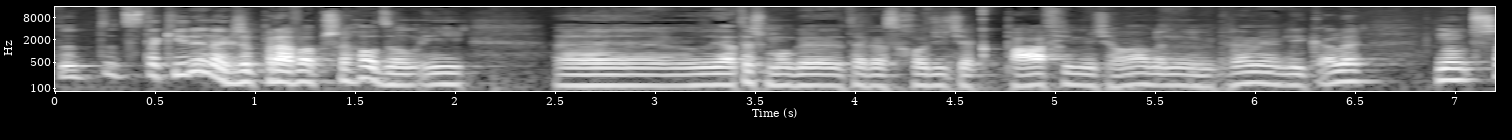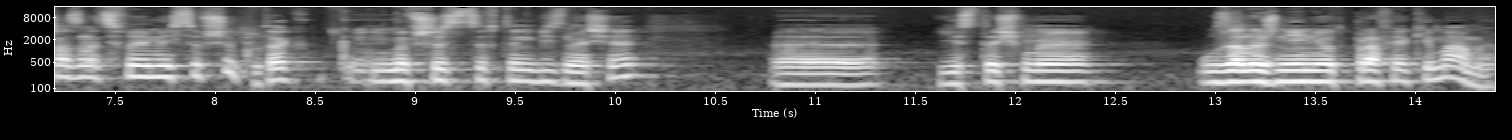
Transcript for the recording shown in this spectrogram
to, to jest taki rynek, że prawa przechodzą i e, no ja też mogę teraz chodzić jak paw i mówić, a będę Premier League, ale no, trzeba znać swoje miejsce w szyku, tak? My wszyscy w tym biznesie e, jesteśmy uzależnieni od praw, jakie mamy.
